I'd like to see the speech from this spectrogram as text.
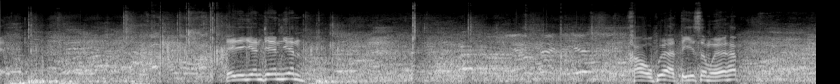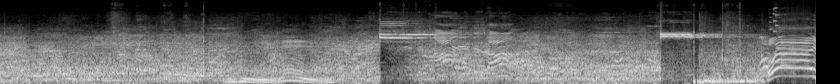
องมั่นใจพี่ใจเย็นเย็นเข้าเพื่อตีเสมอครับเฮ้ย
